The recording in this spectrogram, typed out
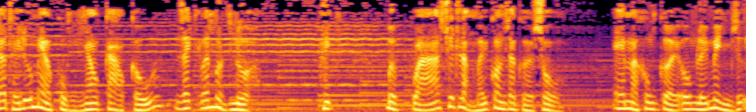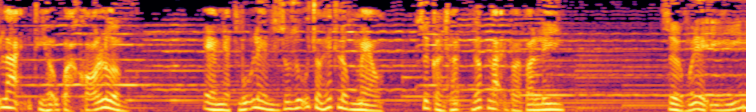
đã thấy lũ mèo cùng nhau cào cấu rách mất một nửa. Hịch, bực quá suýt lẳng mấy con ra cửa sổ. Em mà không cười ôm lấy mình giữ lại thì hậu quả khó lường. Em nhặt mũ lên rũ rũ cho hết lông mèo, rồi cẩn thận gấp lại vào vali. Giờ mới để ý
